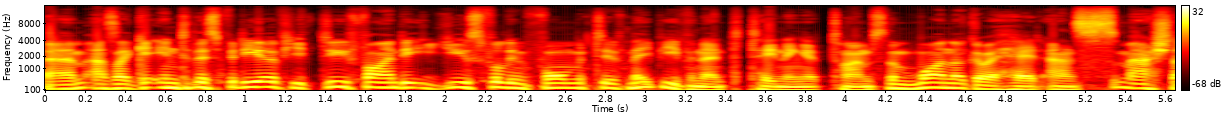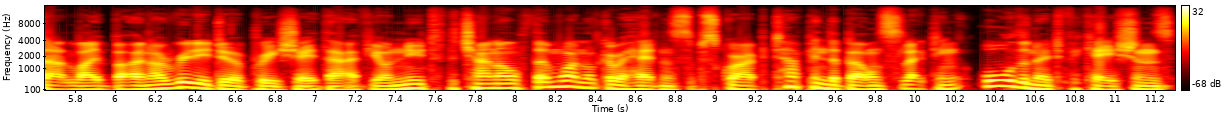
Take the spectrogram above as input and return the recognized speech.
um, as I get into this video, if you do find it useful, informative, maybe even entertaining at times, then why not go ahead and smash that like button? I really do appreciate that. If you're new to the channel, then why not go ahead and subscribe, tapping the bell and selecting all the notifications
